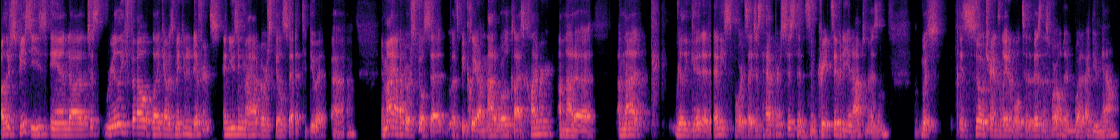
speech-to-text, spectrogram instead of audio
other species and uh, just really felt like I was making a difference and using my outdoor skill set to do it. Um, and my outdoor skill set, let's be clear, I'm not a world class climber. I'm not a, I'm not really good at any sports. I just have persistence and creativity and optimism, which is so translatable to the business world and what I do now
